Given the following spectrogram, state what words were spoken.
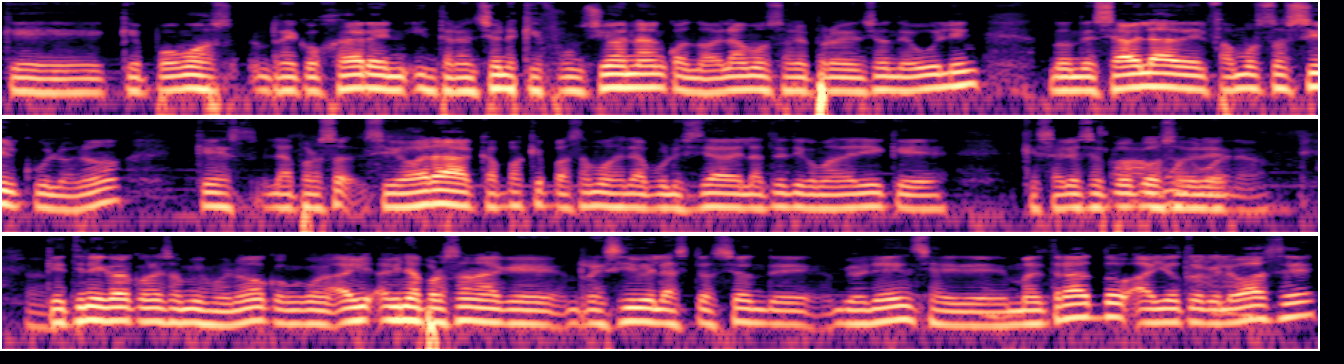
que, que podemos recoger en intervenciones que funcionan cuando hablamos sobre prevención de bullying, donde se habla del famoso círculo, ¿no? Que es la persona, si ahora capaz que pasamos de la publicidad del Atlético de Madrid que, que salió hace Ah, poco sobre sí. que tiene que ver con eso mismo, ¿no? Con- con- hay, hay una persona que recibe la situación de violencia y de maltrato, hay otro que lo hace,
